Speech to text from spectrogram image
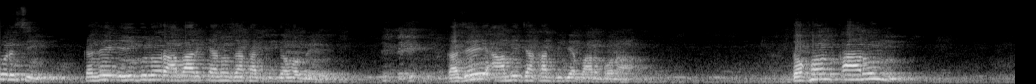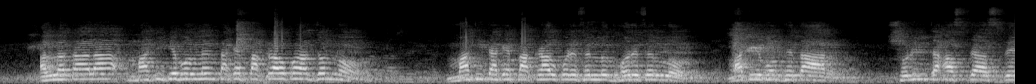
করেছি কাজে এইগুলোর আবার কেন জাকাত দিতে হবে? কাজেই আমি জাকাত দিতে পারব না। তখন কারুন আল্লাহ তাআলা মাটিকে বললেন তাকে পাকড়াও করার জন্য। মাটি তাকে পাকড়াও করে ফেলল, ধরে ফেলল। মাটির মধ্যে তার শরীরটা আস্তে আস্তে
